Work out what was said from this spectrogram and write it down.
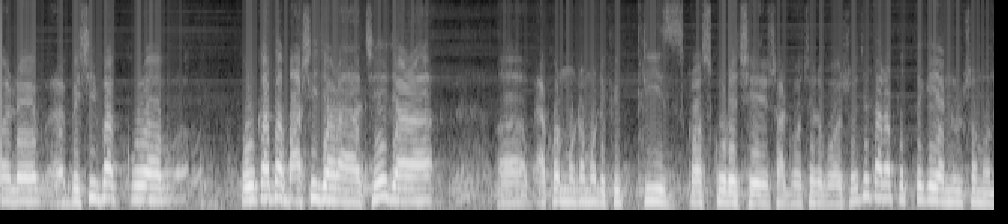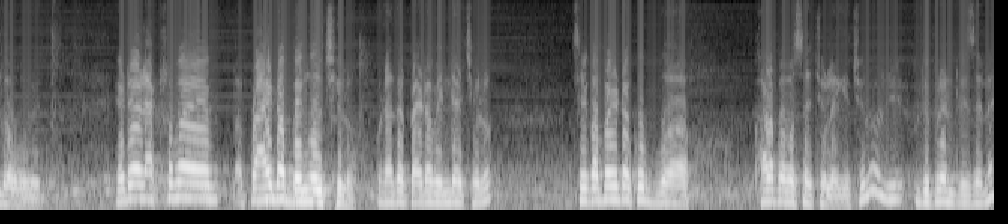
মানে বেশিরভাগ কলকাতাবাসী যারা আছে, যারা এখন মোটামুটি ফিফটিজ ক্রস করেছে, ষাট বছরের বয়স হয়েছে, তারা প্রত্যেকেই অ্যানুয়াল সম্বন্ধে অবহিত। এটার একসময় প্রাইড অফ বেঙ্গল ছিল ওনাদের প্রাইড অফ ইন্ডিয়া ছিল। সেই কোম্পানিটা খুব খারাপ অবস্থায় চলে গেছিল ডিফারেন্ট রিজনে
